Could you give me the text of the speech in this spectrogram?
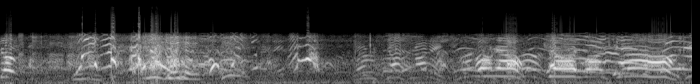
go! Never stop running. Oh no! God, watch out!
